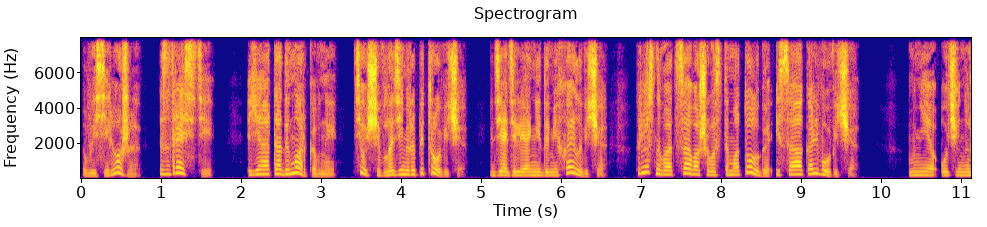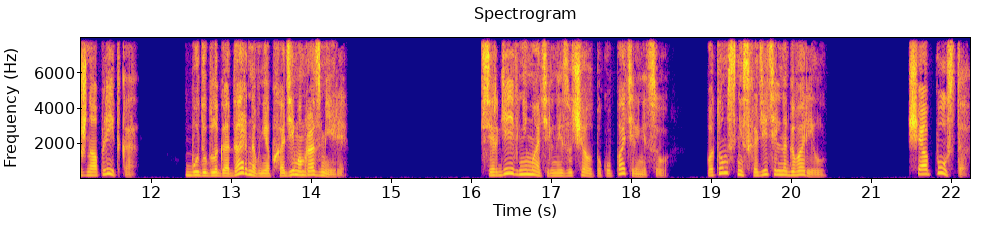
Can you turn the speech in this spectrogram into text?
«Вы Сережа? Здрасте. Я от Ады Марковны, тещи Владимира Петровича дяди Леонида Михайловича, крестного отца вашего стоматолога Исаака Львовича. Мне очень нужна плитка. Буду благодарна в необходимом размере». Сергей внимательно изучал покупательницу, потом снисходительно говорил. «Ща пусто.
